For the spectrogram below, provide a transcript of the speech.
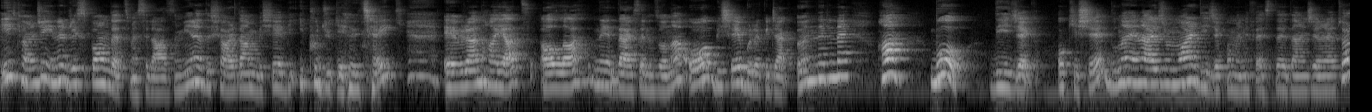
ilk önce yine respond etmesi lazım. Yine dışarıdan bir şey, bir ipucu gelecek. Evren, hayat, Allah ne derseniz ona o bir şey bırakacak önlerine. Ha bu diyecek o kişi. Buna enerjim var diyecek o manifeste eden jeneratör.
